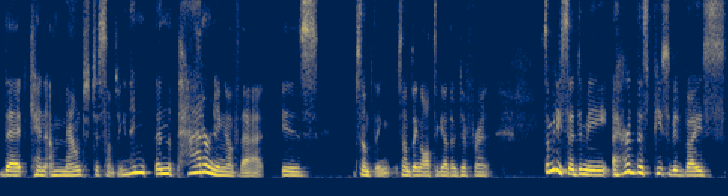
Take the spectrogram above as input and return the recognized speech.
that can amount to something. And then, then the patterning of that is something, something altogether different. Somebody said to me, I heard this piece of advice,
